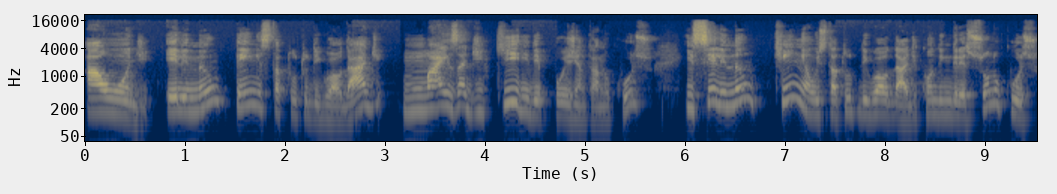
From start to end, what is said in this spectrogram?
aonde ele não tem estatuto de igualdade, mas adquire depois de entrar no curso, e se ele não tinha o estatuto de igualdade quando ingressou no curso,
